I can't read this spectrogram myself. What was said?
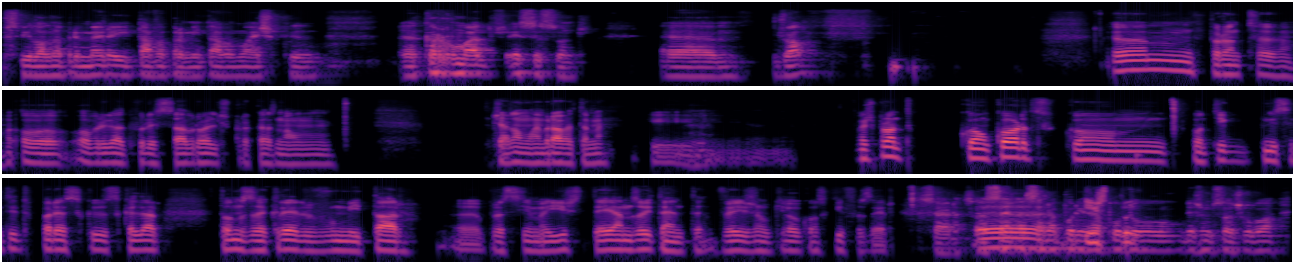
percebi logo na primeira e estava para mim, estava mais que uh, carrumado esse assunto. Uh, João? Um, pronto, obrigado por esse abre-olhos, por acaso não já não me lembrava também. E... Uhum. Mas pronto, concordo com, contigo nesse sentido, parece que se calhar estão-nos a querer vomitar uh, para cima. Isto é anos 80, vejam o que eu consegui fazer. Certo, a cena, a cena por exemplo, isto... do, deixa-me só desculpar,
